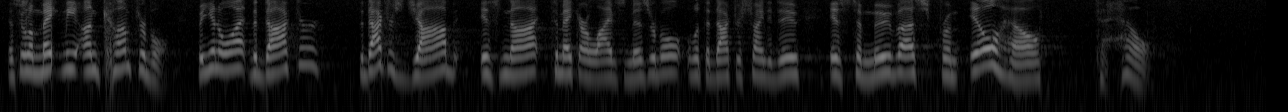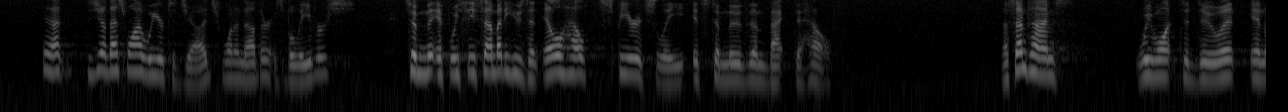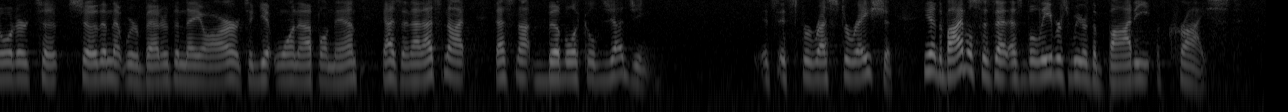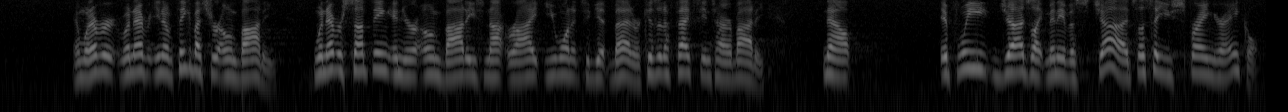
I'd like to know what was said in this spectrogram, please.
It's going to make me uncomfortable. But you know what? The doctor, the doctor's job is not to make our lives miserable. What the doctor's trying to do is to move us from ill health to health. You you know that's why we are to judge one another as believers? To, if we see somebody who's in ill health spiritually, it's to move them back to health. Now, sometimes we want to do it in order to show them that we're better than they are or to get one up on them. Guys, now that's not, that's not biblical judging. It's, it's for restoration. You know, the Bible says that as believers, we are the body of Christ. And whenever, whenever, you know, think about your own body. Whenever something in your own body's not right, you want it to get better because it affects the entire body. Now, if we judge like many of us judge, let's say you sprain your ankle.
